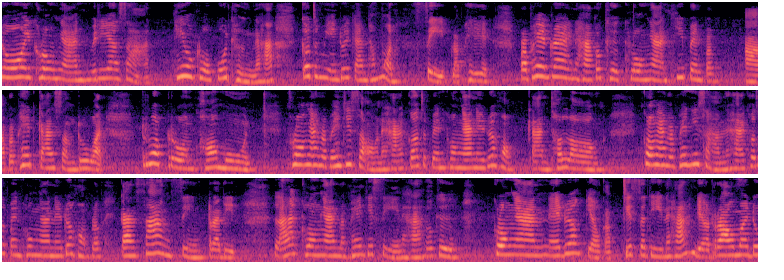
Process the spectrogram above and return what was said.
โดยโครงงานวิทยาศาสตร์ที่ครูพูดถึงนะคะ ก็จะมีด้วยกันทั้งหมด 4 ประเภท ประเภทแรกนะคะก็คือโครงงานที่เป็นประประเภทการสำรวจ รวบรวมข้อมูล โครงงานประเภทที่2นะคะก็จะเป็นโครงงานในเรื่องของการทดลอง โครงงานประเภทที่3นะคะก็จะเป็นโครงงานในเรื่องของการสร้างสิ่งประดิษฐ์ และโครงงานประเภทที่4นะคะก็คือโครงงานในเรื่องเกี่ยวกับทฤษฎีนะคะ เดี๋ยวเรามาดู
